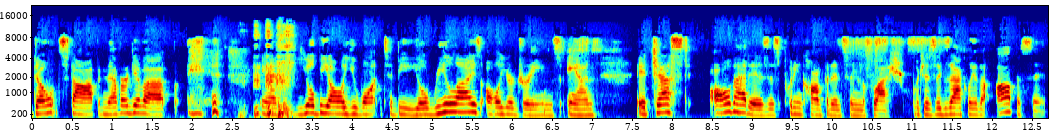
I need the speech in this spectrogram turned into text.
don't stop, never give up, and you'll be all you want to be. You'll realize all your dreams. And it just, all that is, is putting confidence in the flesh, which is exactly the opposite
